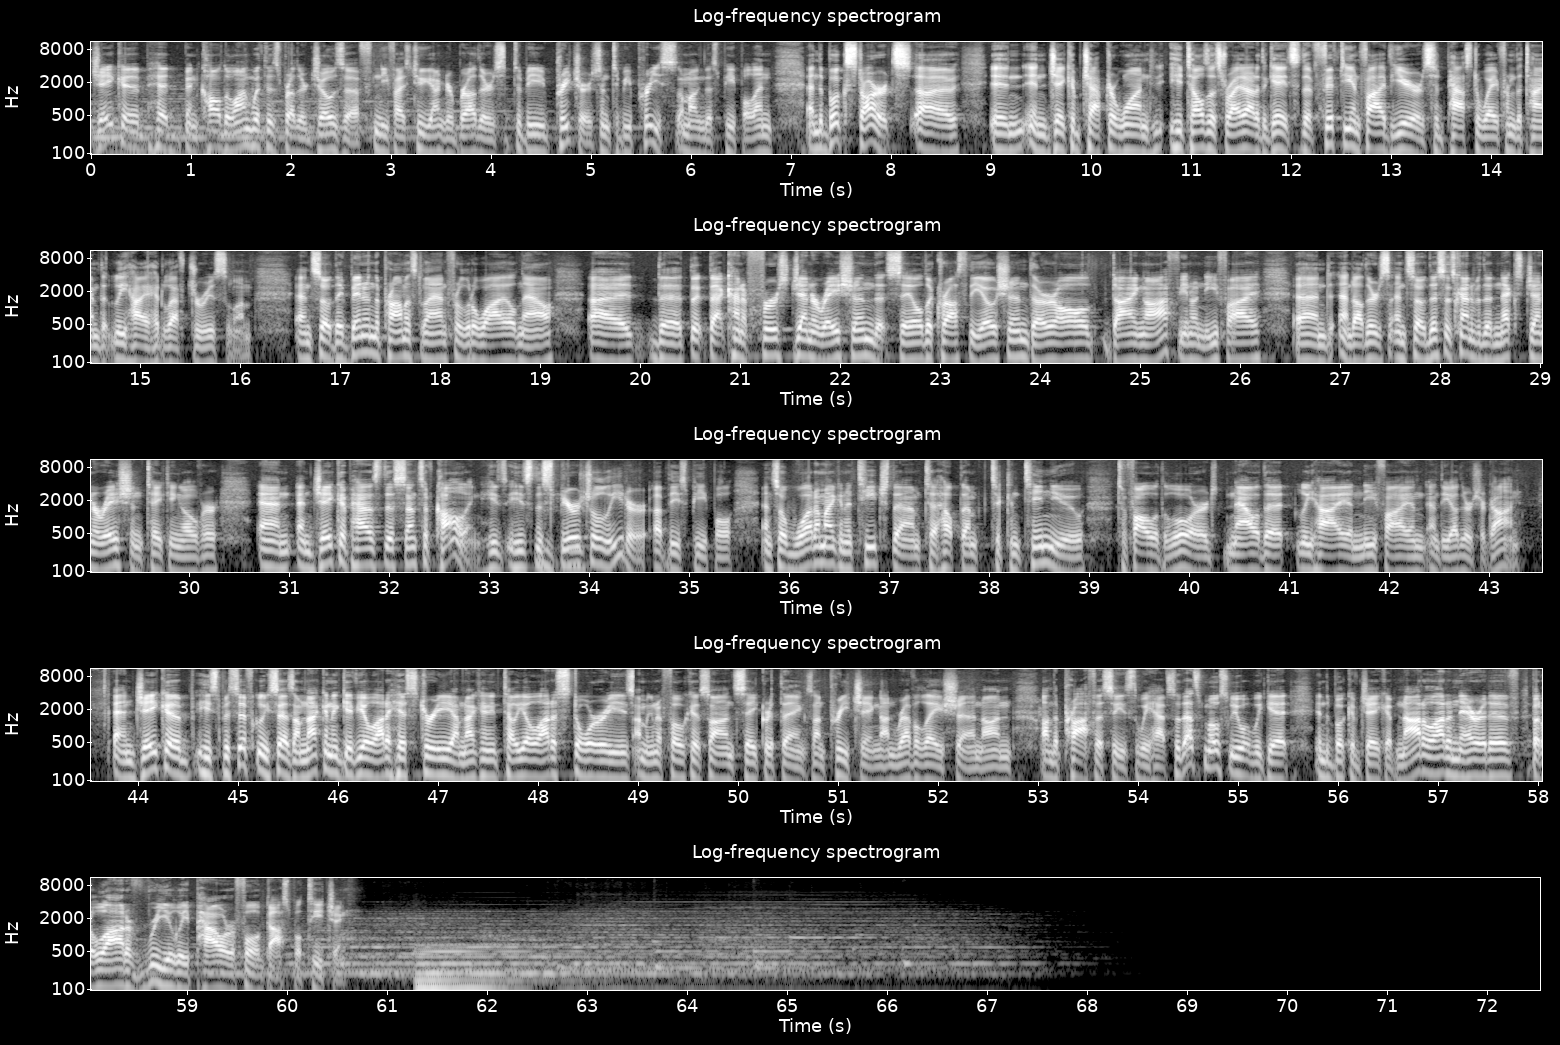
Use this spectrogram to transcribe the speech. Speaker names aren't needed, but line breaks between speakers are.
Jacob had been called along with his brother Joseph, Nephi's two younger brothers, to be preachers and to be priests among this people. And, and the book starts uh, in, in Jacob chapter 1. He tells us right out of the gates that 50 and 5 years had passed away from the time that Lehi had left Jerusalem. And so they've been in the promised land for a little while now. Uh, the, the, that kind of first generation that sailed across the ocean, they're all dying off, you know, Nephi and, and others. And so this is kind of the next generation taking over. And, and Jacob has this sense of calling. He's, he's the mm-hmm. spiritual leader of these people. And so, what am I going to teach them to help them to continue to follow the Lord now that Lehi and Nephi and, and the others are gone? And Jacob, he specifically says, I'm not going to give you a lot of history. I'm not going to tell you a lot of stories. I'm going to focus on sacred things, on preaching, on revelation, on, on the prophecies that we have. So that's mostly what we get in the book of Jacob. Not a lot of narrative, but a lot of really powerful gospel teaching.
